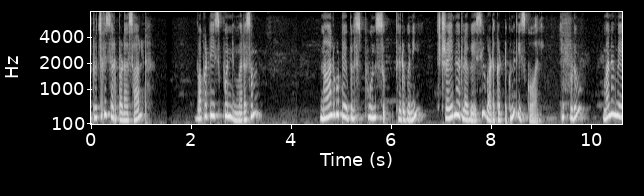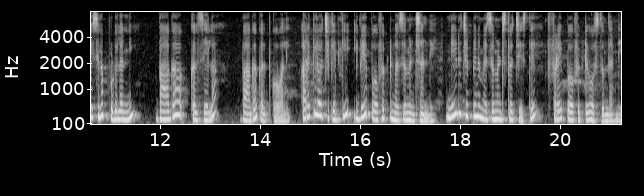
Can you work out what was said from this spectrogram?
రుచికి సరిపడా సాల్ట్ ఒక టీ స్పూన్ నిమ్మరసం నాలుగు టేబుల్ స్పూన్స్ పెరుగుని స్ట్రైనర్లో వేసి వడకట్టుకుని తీసుకోవాలి. ఇప్పుడు మనం వేసిన పొడులన్నీ బాగా కలిసేలా బాగా కలుపుకోవాలి. అరకిలో చికెన్కి ఇవే పర్ఫెక్ట్ మెజర్మెంట్స్ అండి. నేను చెప్పిన మెజర్మెంట్స్తో చేస్తే ఫ్రై పర్ఫెక్ట్గా వస్తుందండి.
